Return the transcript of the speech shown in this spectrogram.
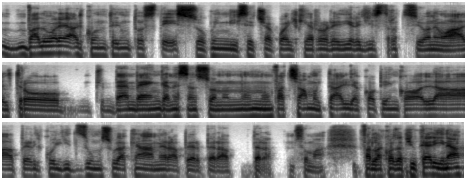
valore al contenuto stesso, quindi se c'è qualche errore di registrazione o altro, cioè ben venga, nel senso non, non, non facciamo i tagli a copia e incolla per, con gli zoom sulla camera per, per, per insomma fare la cosa più carina.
